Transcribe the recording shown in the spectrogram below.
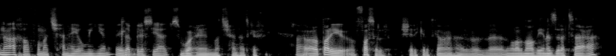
انها اخف وما تشحنها يوميا إيه. تلبي الاحتياج. أسبوعين ما تشحنها تكفي. صحيح. على طاري فصل الشركة اللي تكلم عنها المرة الماضية نزلت ساعة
